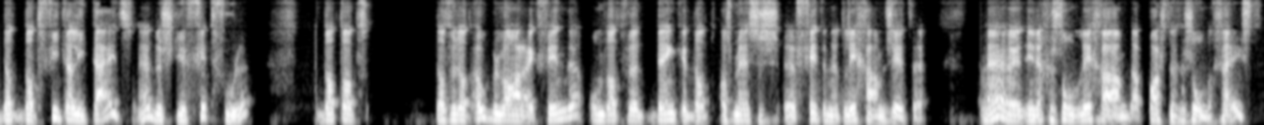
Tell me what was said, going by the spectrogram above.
dat, dat vitaliteit, hè, dus je fit voelen, dat, dat, dat we dat ook belangrijk vinden. Omdat we denken dat als mensen eh, fit in het lichaam zitten, hè, in een gezond lichaam, daar past een gezonde geest.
